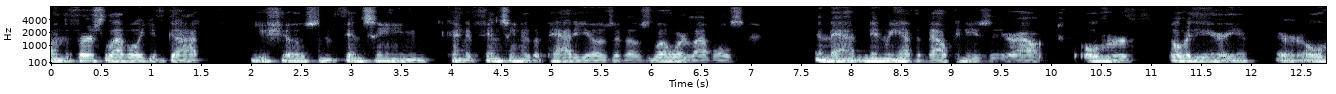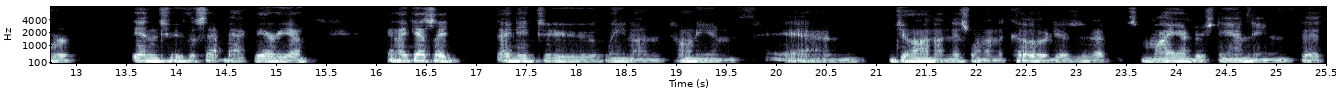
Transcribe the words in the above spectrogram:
on the first level, you've got you show some fencing, kind of fencing of the patios of those lower levels and that. And then we have the balconies that are out over over the area or over into the setback area. And I guess I I need to lean on Tony and and John on this one on the code is that it's my understanding that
